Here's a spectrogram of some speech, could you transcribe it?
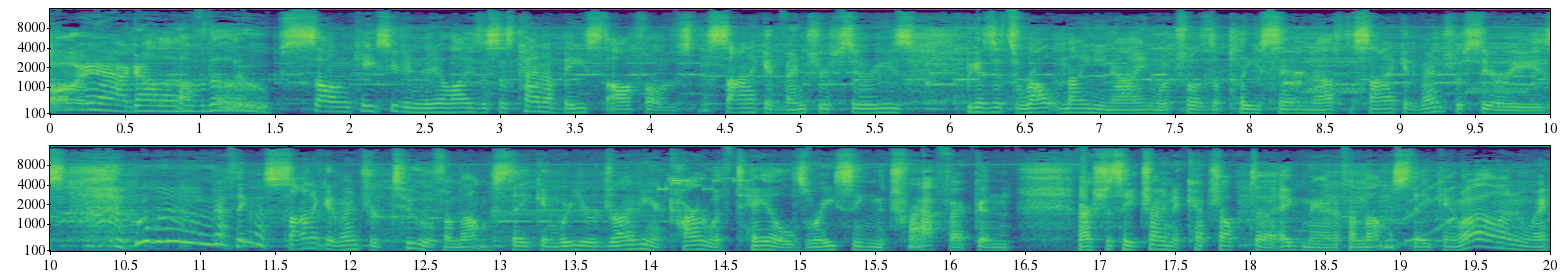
Oh yeah, I gotta love the loops! So in case you didn't realize, this is kind of based off of the Sonic Adventure series, because it's Route 99, which was a place in uh, the Sonic Adventure series. I think it was Sonic Adventure 2, if I'm not mistaken, where you're driving a car with tails, racing the traffic, and I should say trying to catch up to Eggman, if I'm not mistaken. Well, anyway.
